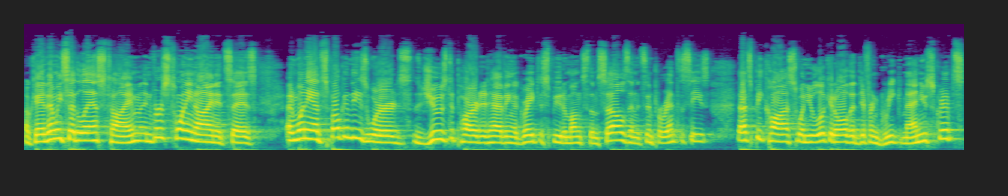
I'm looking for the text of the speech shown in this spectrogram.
Okay, and then we said last time, in verse 29, it says, And when he had spoken these words, the Jews departed, having a great dispute amongst themselves, and it's in parentheses. That's because when you look at all the different Greek manuscripts,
